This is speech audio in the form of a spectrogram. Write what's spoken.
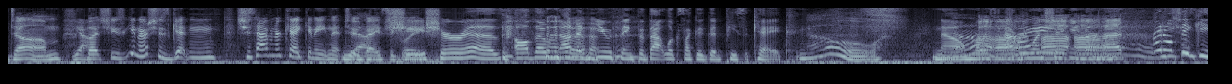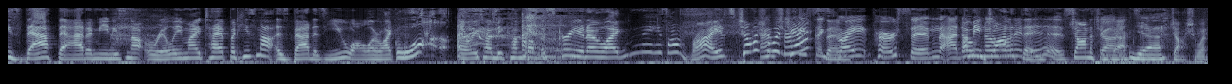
dumb, Yeah. but she's, you know, she's getting, she's having her cake and eating it too, Yeah. basically. she sure is. Although none of you think that that looks like a good piece of cake. no. No, No. Most everyone's Uh-uh. shaking their head. I don't think he's that bad. I mean, he's not really my type, but he's not as bad as you all are. Like, "Whoa," every time he comes on the screen, I'm like, "Mm, he's all right. It's Joshua I'm sure Jackson. he's a great person. I don't I mean, know Jonathan. what it is. Jonathan, Jackson. Yeah. Joshua.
